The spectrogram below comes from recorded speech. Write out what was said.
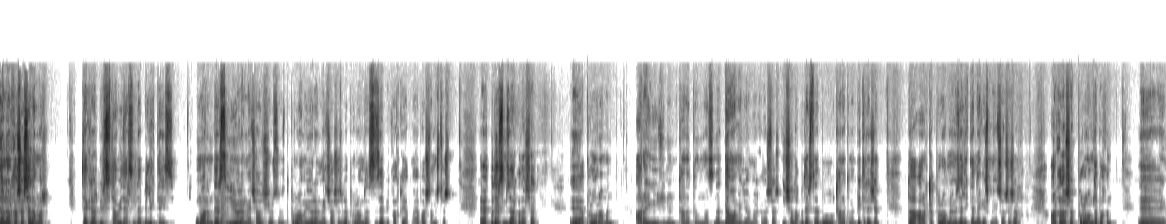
Değerli arkadaşlar selamlar. Tekrar bir Stavi dersinde birlikteyiz. Umarım dersi iyi öğrenmeye çalışıyorsunuz. Programı iyi öğrenmeye çalışıyorsunuz ve program da size bir katkı yapmaya başlamıştır. Evet bu dersimizde arkadaşlar e, programın arayüzünün tanıtılmasına devam ediyorum arkadaşlar. İnşallah bu derste bu tanıtımı bitireceğim. Daha artık programın özelliklerine geçmeye çalışacağım. Arkadaşlar programda bakın ee,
